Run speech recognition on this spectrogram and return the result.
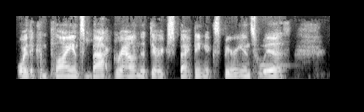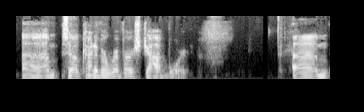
or the compliance background that they're expecting experience with. Um, so kind of a reverse job board. Um,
